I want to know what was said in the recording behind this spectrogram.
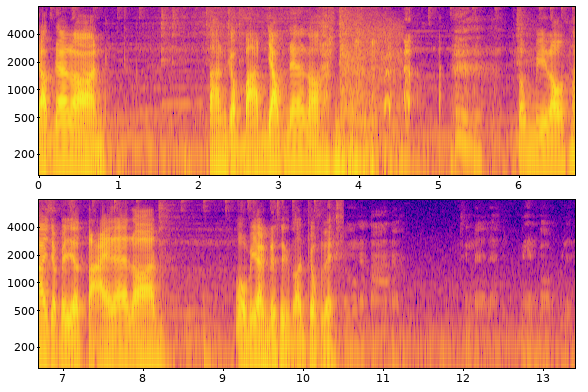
ยับแน่นอนตานกับบาสยับแน่นอน ต้องมีร้องไห้จะไปจะตายแน่นอน โอ้ไม่อยากนึกถึงตอนจบเลยแล้วมึงกับตาลน่ะ ถึงไหนแล้ว ไม่เห็นบอกกูเลย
